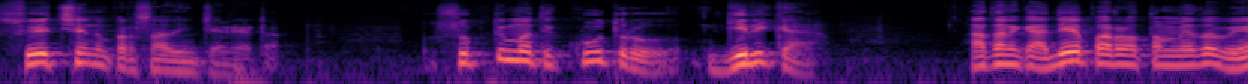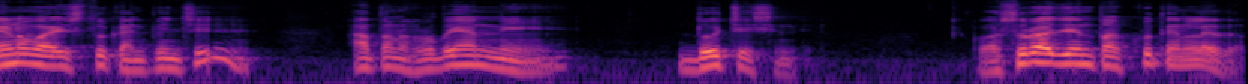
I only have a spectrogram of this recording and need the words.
స్వేచ్ఛను ప్రసాదించాడట. సుక్తిమతి కూతురు గిరిక అతనికి అదే పర్వతం మీద వీణ వాయిస్తూ కనిపించి అతని హృదయాన్ని దోచేసింది. వసురాజు ఏం తక్కువ తినలేదు.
